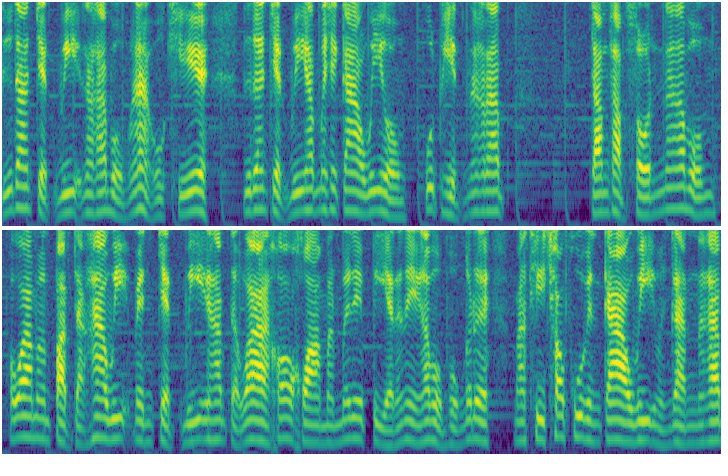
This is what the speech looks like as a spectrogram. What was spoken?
ดื้อด้าน 7 วินะครับผมอ่าโอเคดื้อด้าน 7 วิครับไม่ใช่ 9 วิผมพูดผิดนะครับจำสับสนนะครับผม เพราะว่ามันปรับจาก 5 วิเป็น 7 วินะครับ แต่ว่าข้อความมันไม่ได้เปลี่ยนนั่นเองครับผมผมก็เลยบางทีชอบพูดเป็น 9 วิเหมือนกันนะครับ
